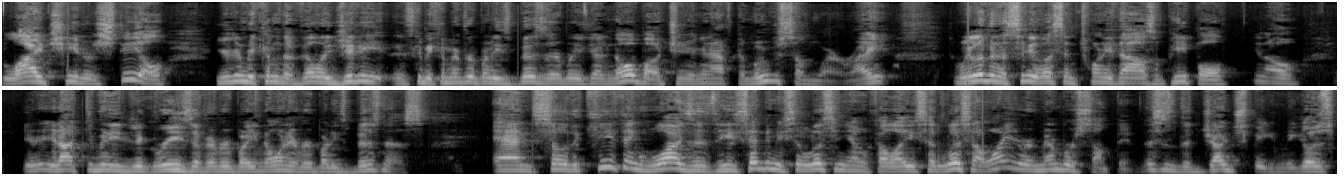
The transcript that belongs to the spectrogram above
lie, cheat, or steal, you're going to become the village idiot. It's going to become everybody's business. Everybody's going to know about you. And you're going to have to move somewhere, right? We live in a city less than twenty thousand people. You know, you're, you're not too many degrees of everybody knowing everybody's business. And so the key thing was, is he said to me, he said, "Listen, young fella," he said, "Listen, I want you to remember something. This is the judge speaking." He goes,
